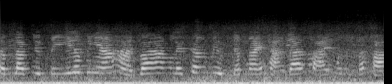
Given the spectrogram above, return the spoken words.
สำหรับจุดนี้เรามีอาหารว่างและเครื่องดื่มจำหน่ายทางด้านซ้ายมือนะคะ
